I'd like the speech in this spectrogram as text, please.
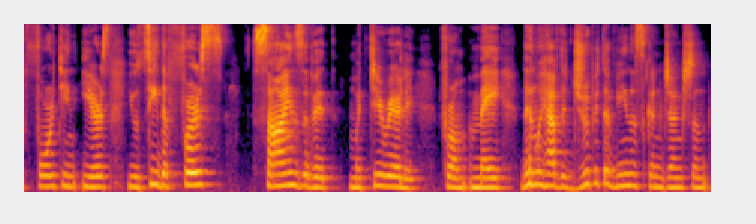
14 years. You see the first signs of it materially from May. Then we have the Jupiter Venus conjunction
